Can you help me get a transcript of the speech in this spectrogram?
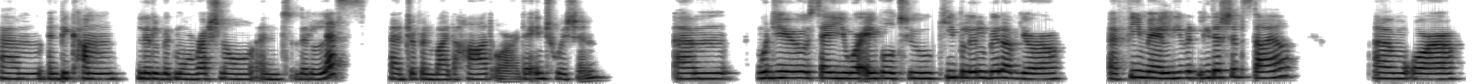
um, and become a little bit more rational and a little less uh, driven by the heart or their intuition. Um, would you say you were able to keep a little bit of your uh, female leadership style um, or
